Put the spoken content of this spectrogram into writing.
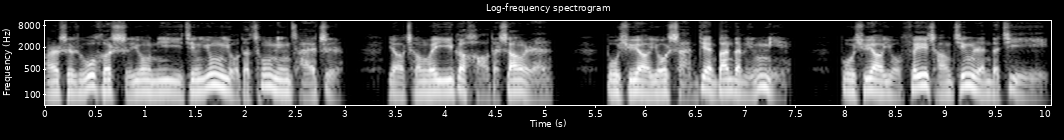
而是如何使用你已经拥有的聪明才智。要成为一个好的商人，不需要有闪电般的灵敏，不需要有非常惊人的记忆，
